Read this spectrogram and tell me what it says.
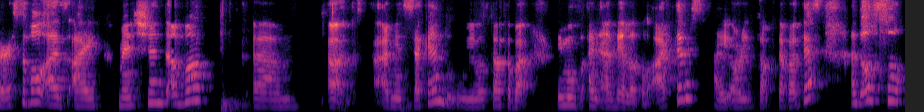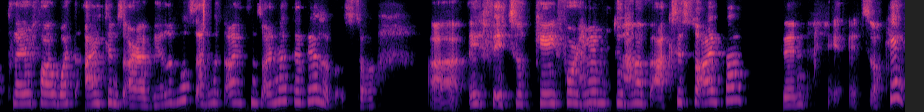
First of all, as I mentioned above, um, uh, I mean, second, we will talk about remove unavailable items. I already talked about this. And also clarify what items are available and what items are not available. So uh, if it's okay for him to have access to iPad, then it's okay.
